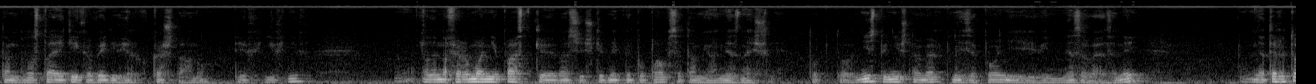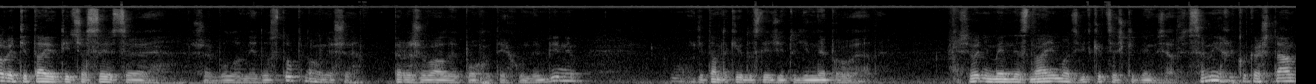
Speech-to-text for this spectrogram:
там зростає кілька видів гіркокаштану, тих їхніх. Але на феромонні пастки наш шкідник не попався, там його не знайшли. Тобто ні з Північної Америки, ні з Японії він не завезений. На території Китаю в ті часи це ще було недоступно, вони ще переживали епоху тих хунвебінів, і там таких досліджень тоді не провели. Сьогодні ми не знаємо, звідки цей шкідник взявся. Самий грикокаштан,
